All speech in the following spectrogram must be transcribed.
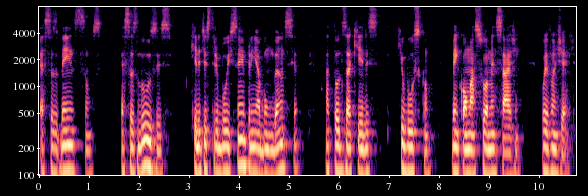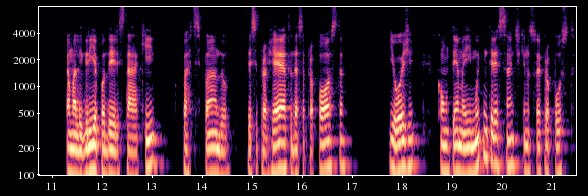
essas bênçãos, essas luzes que Ele distribui sempre em abundância a todos aqueles que o buscam, bem como a sua mensagem, o Evangelho. É uma alegria poder estar aqui participando desse projeto, dessa proposta, e hoje com um tema aí muito interessante que nos foi proposto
